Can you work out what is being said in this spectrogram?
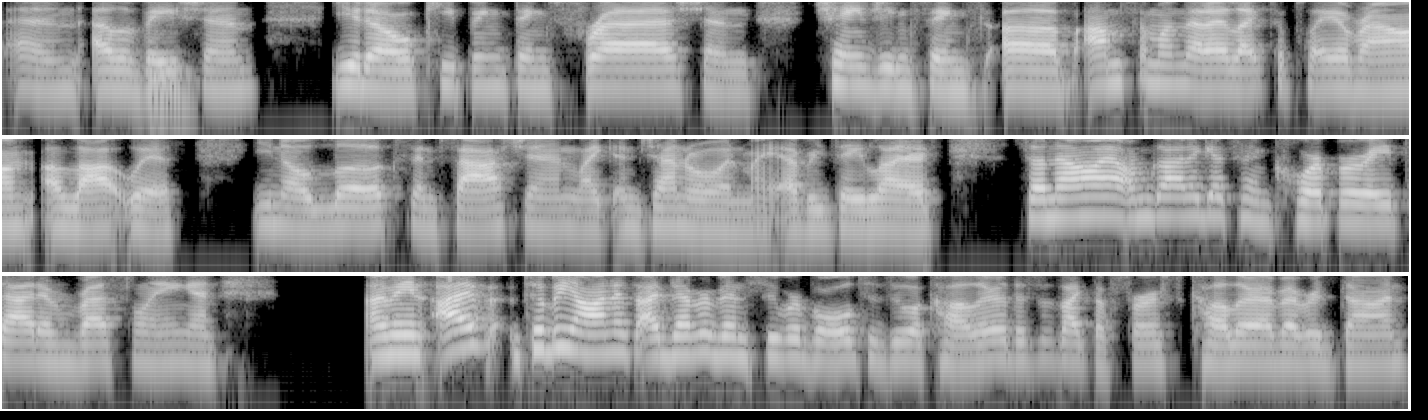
and mm. elevation, mm. you know, keeping things fresh and changing things up. I'm someone that I like to play around a lot with, you know, looks and fashion, like in general in my everyday life. So now I, I'm glad I get to incorporate that in wrestling. And I mean, I've, to be honest, I've never been super bold to do a color. This is like the first color I've ever done.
